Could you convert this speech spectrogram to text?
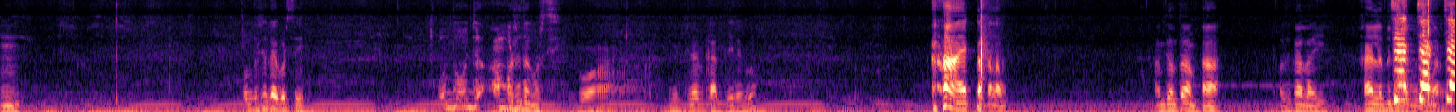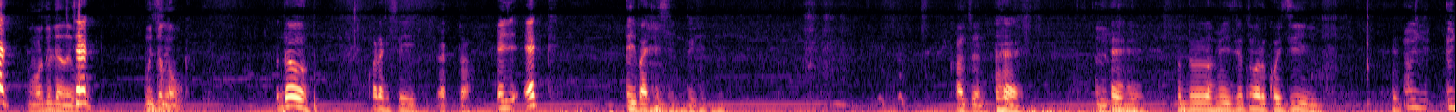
হুম। বন্ধু সেটা করছি। বন্ধু করছি। বাহ কাট দিয়ে রাখো। হ্যাঁ একটা কালাম আমি চলতাম? হ্যাঁ। আচ্ছা খালাই। খাইলে দুটো চেক চেক চেক। তোমার চেক। বুঝতে বন্ধু কটা একটা। এই যে এক এই বাইতেছি দেখি খাইছেন? হ্যাঁ। এই বন্ধু আমি যে তোমার কইছি এই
